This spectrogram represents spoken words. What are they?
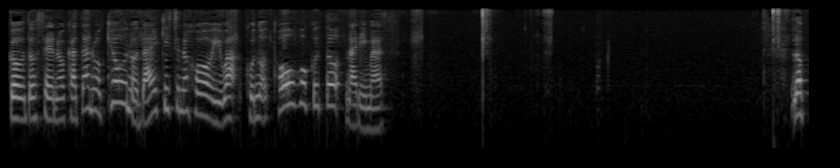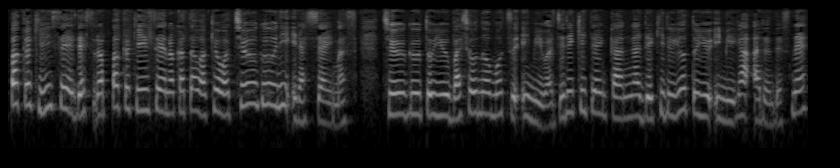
合同性の方の今日の大吉の方位はこの東北となります。六白金星です。六白金星の方は今日は中宮にいらっしゃいます。中宮という場所の持つ意味は自力転換ができるよという意味があるんですね。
